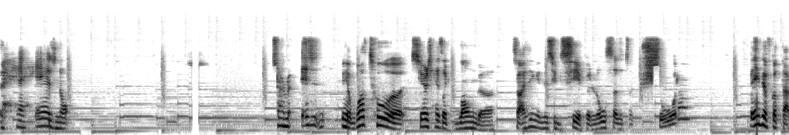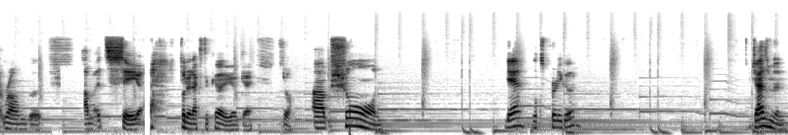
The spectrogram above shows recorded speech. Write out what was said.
her hair's not. Sorry, is? Yeah, World Tour Sierra's hair's like longer, so I think in this you can see it, but it also it's like shorter. Maybe I've got that wrong, but um, let's see. Put it next to Cody. Okay, sure. Um, Shawn. Yeah, looks pretty good. Jasmine.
